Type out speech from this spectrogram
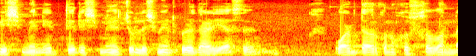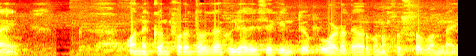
বিশ মিনিট, তিরিশ মিনিট, চল্লিশ মিনিট করে দাঁড়িয়ে আছে। ওয়ার্ড দেওয়ার কোনো খোঁজ খবর নাই। অনেকক্ষণ পরে দরজা খুলে দিয়েছে কিন্তু অর্ডার দেওয়ার কোনো খোঁজ খবর নাই।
